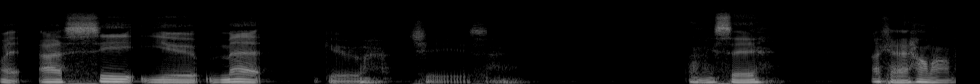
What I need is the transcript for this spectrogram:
Wait, I see you met Gucci's. Let me see. Okay, hold on.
